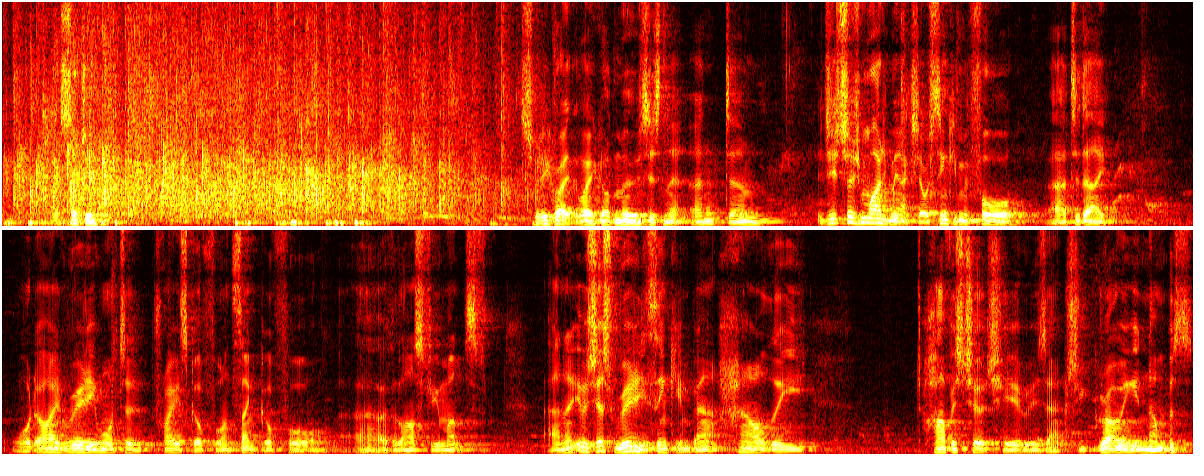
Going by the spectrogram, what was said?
Thanks, It's really great the way God moves, isn't it? And um, it just reminded me, actually, I was thinking before uh, today, what I really want to praise God for and thank God for uh, over the last few months. And it was just really thinking about how the Harvest Church here is actually growing in numbers.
